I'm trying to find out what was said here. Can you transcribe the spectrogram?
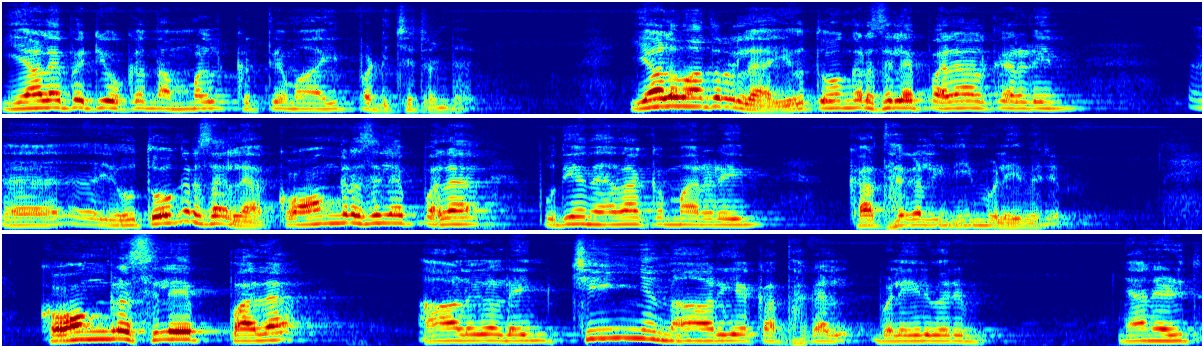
ഇയാളെ പറ്റിയൊക്കെ നമ്മൾ കൃത്യമായി പഠിച്ചിട്ടുണ്ട്. ഇയാൾ മാത്രമല്ല യൂത്ത് കോൺഗ്രസ്സിലെ പല ആൾക്കാരുടെയും യൂത്ത് കോൺഗ്രസ് അല്ല കോൺഗ്രസ്സിലെ പല പുതിയ നേതാക്കന്മാരുടെയും കഥകൾ ഇനിയും വെളിവരും. വരും കോൺഗ്രസ്സിലെ പല ആളുകളുടെയും ചീഞ്ഞ് നാറിയ കഥകൾ വെളിയിൽ വരും. ഞാൻ എഴുതി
